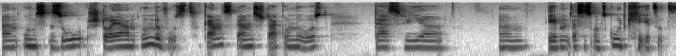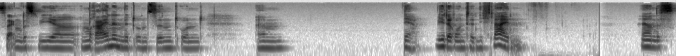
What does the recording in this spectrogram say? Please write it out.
ähm, uns so steuern, unbewusst, ganz, ganz stark unbewusst, dass wir ähm, eben, dass es uns gut geht, sozusagen, dass wir im Reinen mit uns sind und ähm, ja, wir darunter nicht leiden. Ja, und es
